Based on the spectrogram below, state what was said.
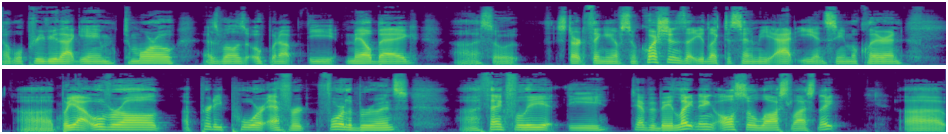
Uh, we'll preview that game tomorrow as well as open up the mailbag. Uh, so start thinking of some questions that you'd like to send me at Ian C. McLaren. Uh, but yeah, overall, a pretty poor effort for the Bruins. Uh, thankfully, the Tampa Bay Lightning also lost last night uh,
